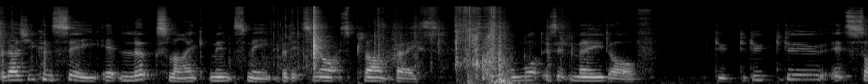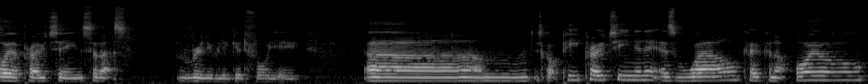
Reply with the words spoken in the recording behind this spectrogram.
But as you can see, it looks like mincemeat, but it's not. It's plant-based. And what is it made of? Do, do, do, do, do. It's soya protein, so that's really, really good for you. Um, it's got pea protein in it as well, coconut oil,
